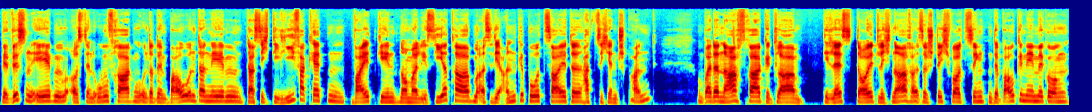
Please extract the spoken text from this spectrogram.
Wir wissen eben aus den Umfragen unter den Bauunternehmen, dass sich die Lieferketten weitgehend normalisiert haben. Also die Angebotsseite hat sich entspannt. Und bei der Nachfrage, klar, die lässt deutlich nach. Also Stichwort sinkende Baugenehmigung,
